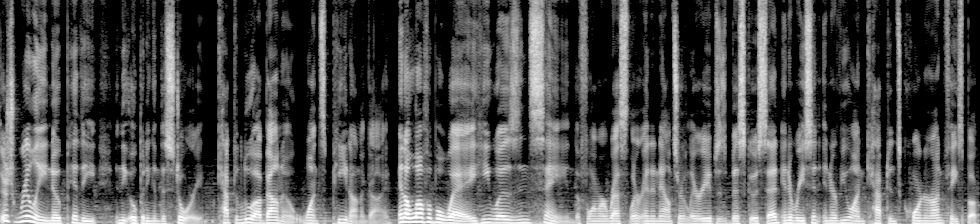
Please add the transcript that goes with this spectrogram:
There's really no pithy in the opening of the story. Captain Lou Albano once peed on a guy. In a lovable way, he was insane, the former wrestler and announcer Larry Zbyszko said in a recent interview on Captain's Corner on Facebook.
